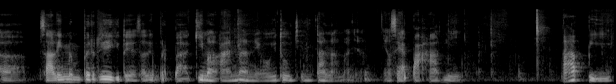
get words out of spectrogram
uh, saling memberi gitu ya saling berbagi makanan ya itu cinta namanya yang saya pahami tapi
